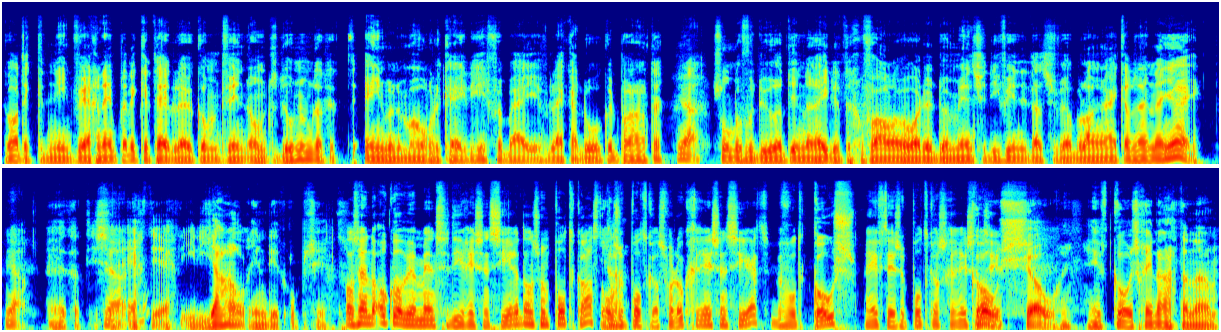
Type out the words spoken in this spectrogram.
Wat ik niet wegneem, dat ik het heel leuk om vind om te doen. Omdat het een van de mogelijkheden is waarbij je lekker door kunt praten. Ja. Zonder voortdurend in de reden te gevallen worden door mensen die vinden dat ze veel belangrijker zijn dan jij. Ja. Dat is Ja. eh, echt, echt ideaal in dit opzicht. Al zijn er ook wel weer mensen die recenseren dan zo'n podcast. Ja. Onze podcast wordt ook gerecenseerd. Bijvoorbeeld Koos heeft deze podcast gerecenseerd. Koos, zo. Heeft Koos geen achternaam?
